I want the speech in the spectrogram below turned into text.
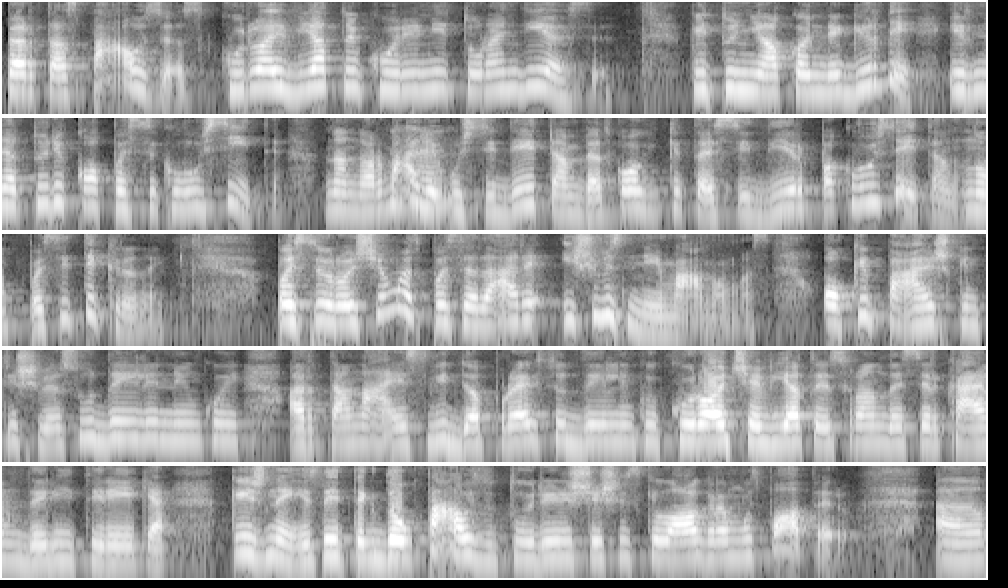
Per tas pauzes, kurioje vietoje kūrinį tu randiesi, kai tu nieko negirdai ir neturi ko pasiklausyti. Na, normaliai mhm. užsidėjai ten bet kokį kitą CD ir paklausai ten, nu, pasitikrinai. Pasiruošimas pasidarė iš vis neįmanomas. O kaip paaiškinti šviesų dailininkui ar tenais video projekcijų dailininkui, kurio čia vietoje jis randasi ir ką jam daryti reikia, kai žinai, jisai tik daug pauzių turi ir 6 kg popierių. Uh,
